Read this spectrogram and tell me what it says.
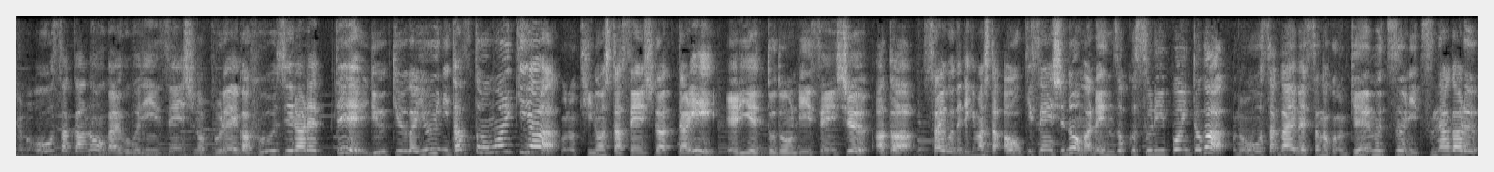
やっぱ大阪の外国人選手のプレーが封じられて、琉球が優位に立つと思いきや、この木下選手だったり、エリエット・ドンリー選手、あとは最後出てきました青木選手の、ま連続スリーポイントが、この大阪エベッサのこのゲーム2につながる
